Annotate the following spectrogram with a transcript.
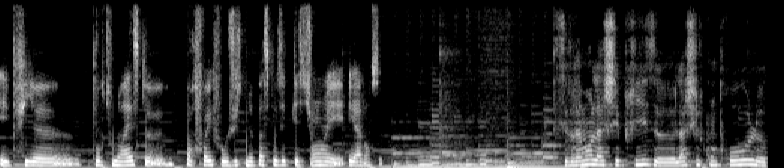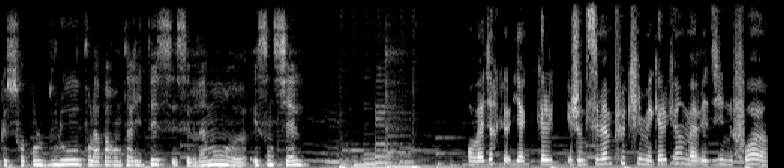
Et puis euh, pour tout le reste, euh, parfois il faut juste ne pas se poser de questions et, avancer. C'est vraiment lâcher prise, euh, lâcher le contrôle, que ce soit pour le boulot, pour la parentalité, c'est vraiment essentiel. On va dire qu'il y a quel... je ne sais même plus qui, mais quelqu'un m'avait dit une fois,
